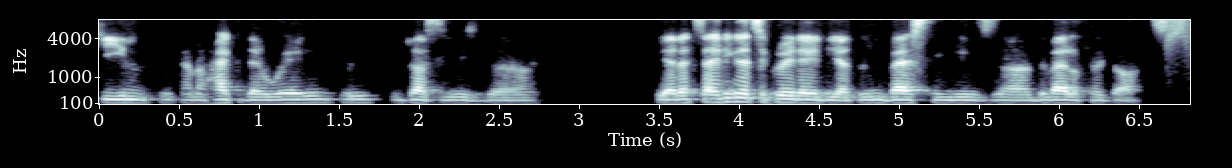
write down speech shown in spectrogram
keen to kind of hack their way into it, to just use the, Yeah, that's, I think that's a great idea to invest in these uh, developer docs.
